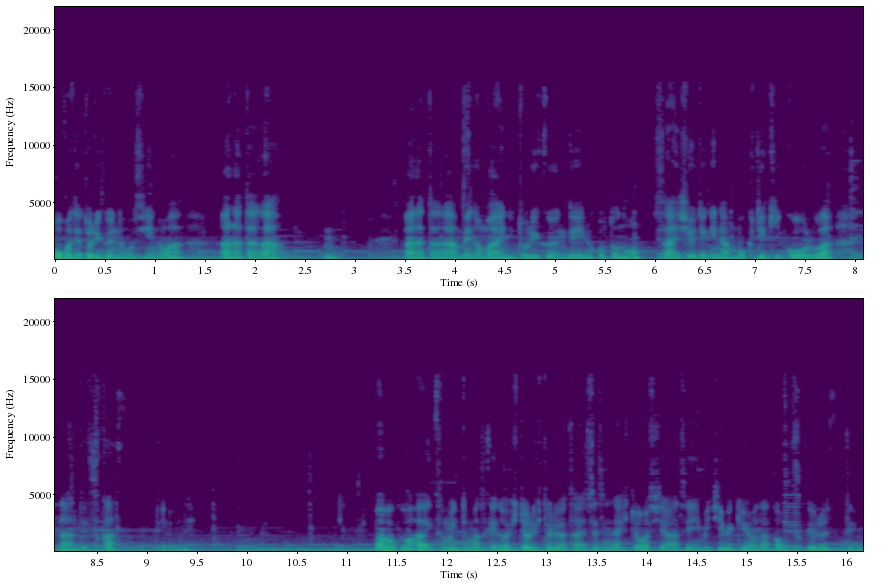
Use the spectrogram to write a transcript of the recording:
ここで取り組んでほしいのはあなたが、あなたが目の前に取り組んでいることの最終的な目的ゴールは何ですか？っていうね。まあ僕はいつも言ってますけど一人一人が大切な人を幸せに導く世の中を作るっていうね。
